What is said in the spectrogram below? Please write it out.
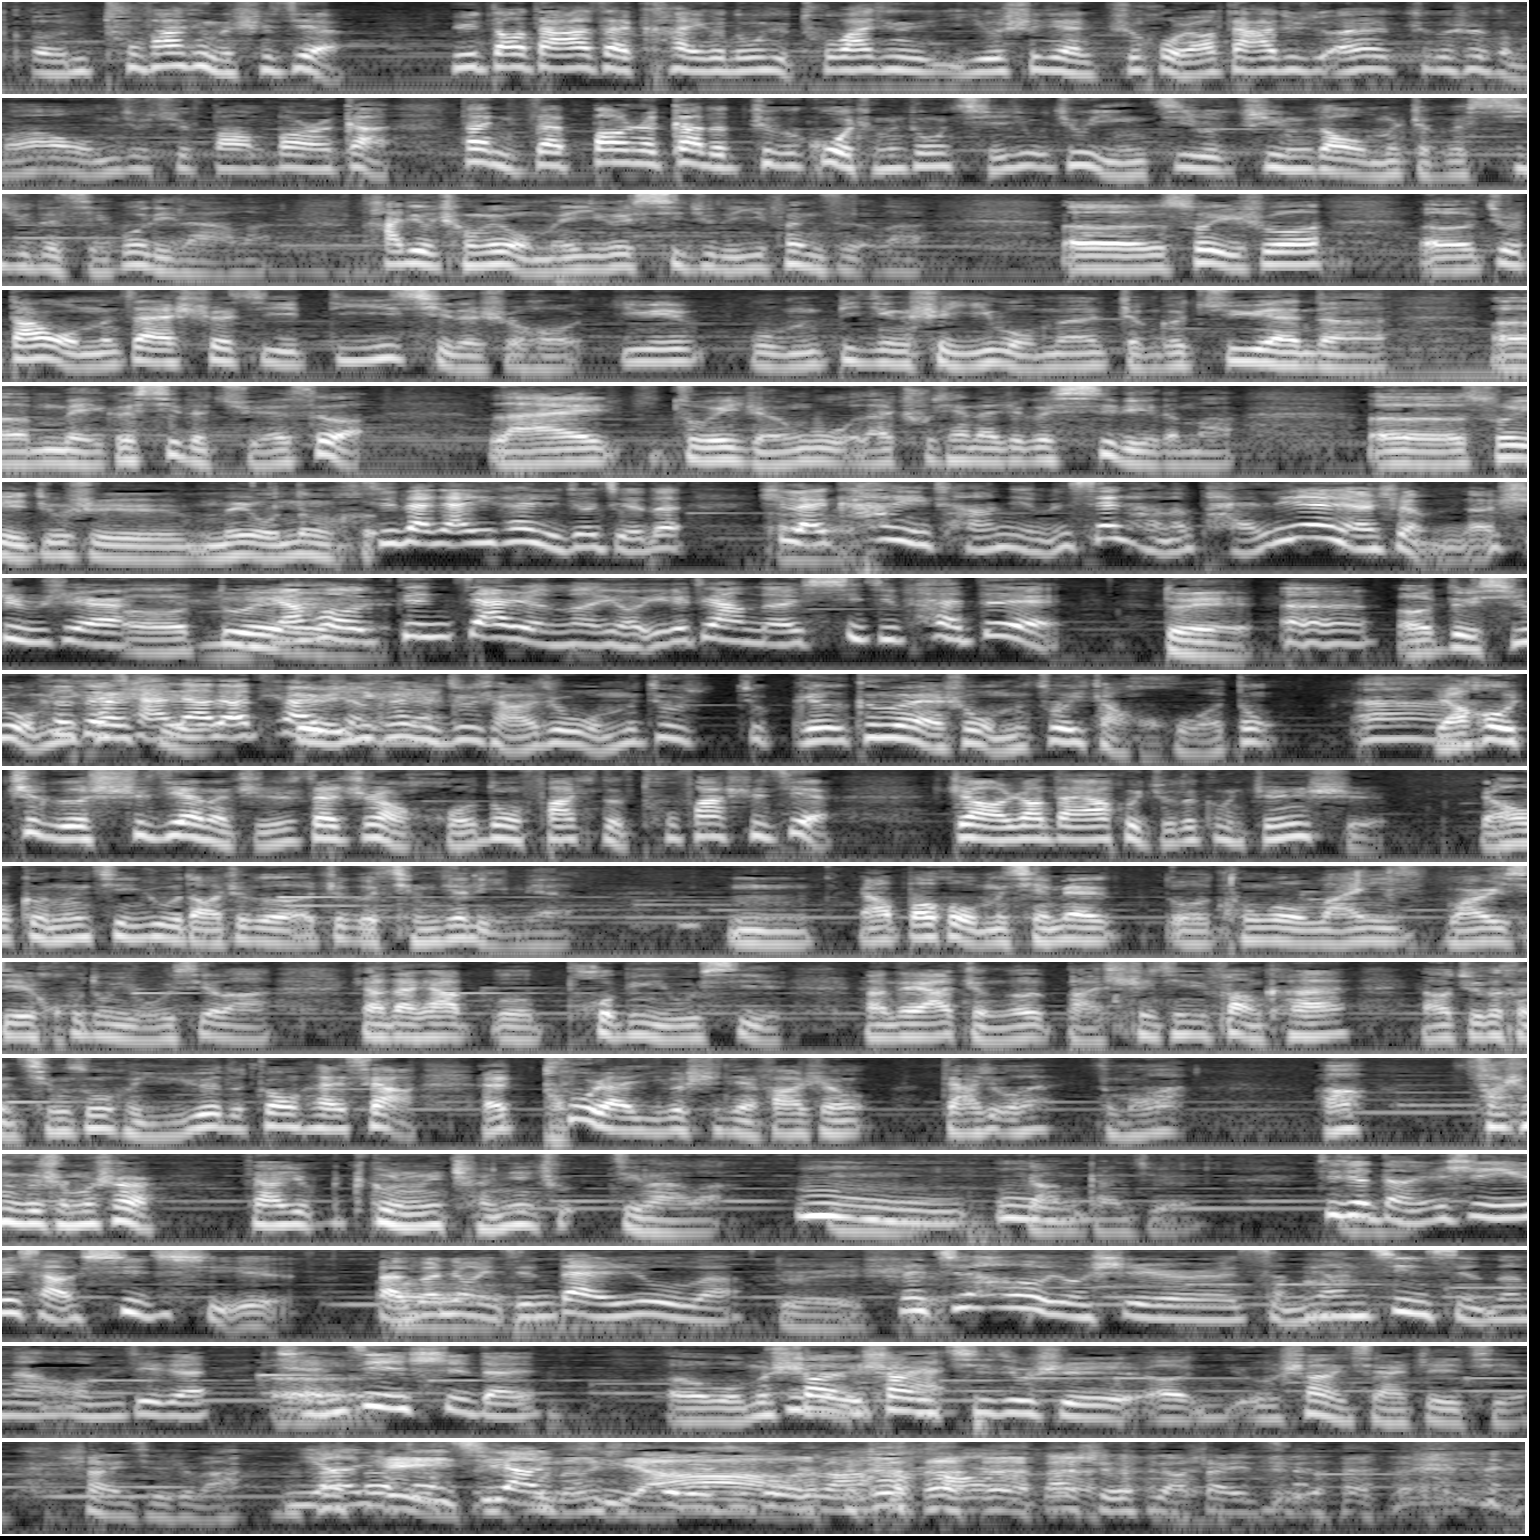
嗯突发性的事件。因为当大家在看一个东西突发性一个事件之后，然后大家就觉得，哎，这个事怎么了？我们就去帮帮着干。但你在帮着干的这个过程中，其实就就已经进入进入到我们整个戏剧的结构里来了，它就成为我们一个戏剧的一份子了。呃，所以说，呃，就当我们在设计第一期的时候，因为我们毕竟是以我们整个剧院的呃每个戏的角色。来作为人物来出现在这个戏里的吗，呃，所以就是没有任何。其实大家一开始就觉得是来看一场你们现场的排练呀什么的，是不是？呃，对。然后跟家人们有一个这样的戏剧派对。对。嗯。呃，对，其实我们一开始聊聊天对，一开始就想着，就我们就就跟跟导演说，我们做一场活动。嗯。然后这个事件呢，只是在这场活动发生的突发事件，这样让大家会觉得更真实，然后更能进入到这个这个情节里面。嗯，然后包括我们前面我通过玩一玩一些互动游戏啦，让大家呃破冰游戏，让大家整个把身心放开，然后觉得很轻松很愉悦的状态下，哎，突然一个事件发生，大家就哎怎么了？啊，发生个什么事儿？大家就更容易沉浸出进来了。嗯，这样的感觉，这就等于是一个小序曲，把观众已经带入了。对，那之后又是怎么样进行的呢？我们这个沉浸式的。呃，我们上上一期就是呃，上一期还是这一期？上一期是吧？你要这一期要不能讲，不能剧透是吧？好，那只能讲上一期。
